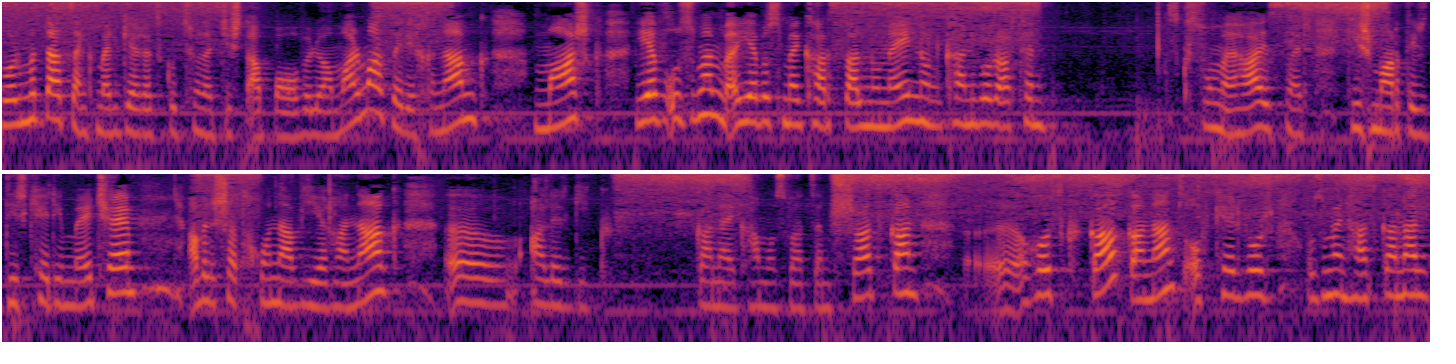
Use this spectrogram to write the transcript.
որ մտածենք մեր գեղեցկությունը ճիշտ ապահովելու համար, մազերի խնամք, մաշկ եւ ուզում եմ եւս մեկ հարց տալ նունեին, նուն քանի որ արդեն սկսում է, հա, այս մեր գիժմարտիր դիրքերի մեջ է, ավելի շատ խոնավ եղանակ, ալերգիկ կանայք համոզված եմ շատ կան, հոսք կա կանանց, ովքեր որ ուզում են հասկանալ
